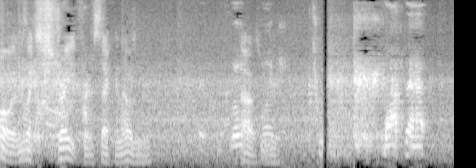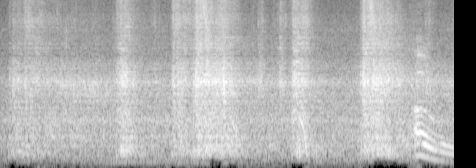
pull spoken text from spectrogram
Whoa, it was like straight for a second. That was weird. That was weird. watch that. Oh.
